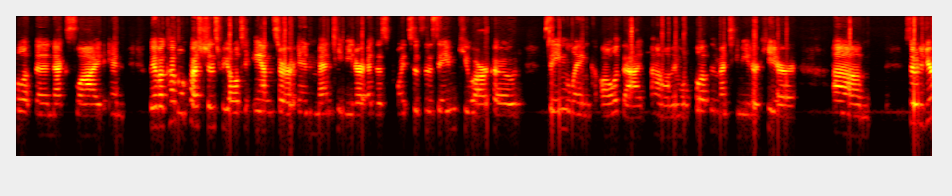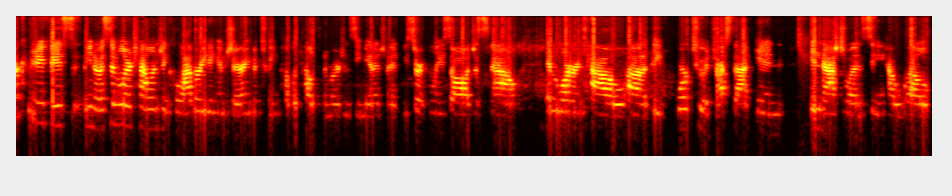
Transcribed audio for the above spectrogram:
pull up the next slide. And we have a couple of questions for you all to answer in Mentimeter at this point. So it's the same QR code same link, all of that, um, and we'll pull up the Mentimeter here. Um, so did your community face, you know, a similar challenge in collaborating and sharing between public health and emergency management? We certainly saw just now and learned how uh, they worked to address that in in Nashua and seeing how well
